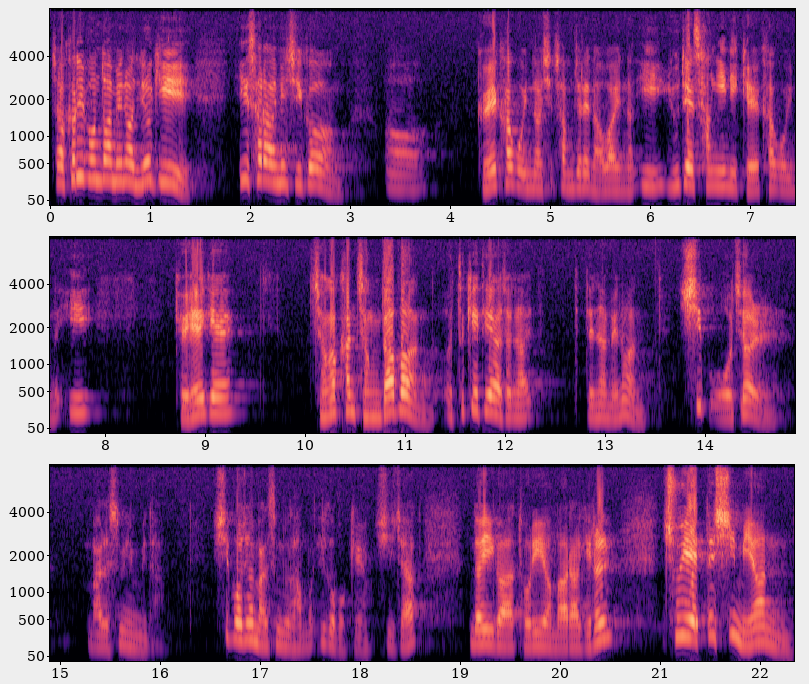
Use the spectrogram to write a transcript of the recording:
자, 그리 본다면 여기 이 사람이 지금 어, 계획하고 있는 13절에 나와 있는 이 유대 상인이 계획하고 있는 이 계획의 정확한 정답은 어떻게 되어야 되냐면은 15절 말씀입니다. 15절 말씀을 한번 읽어볼게요. 시작. 너희가 도리어 말하기를 주의 뜻이면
